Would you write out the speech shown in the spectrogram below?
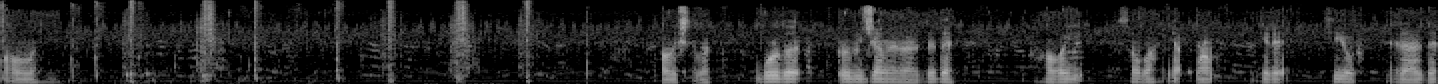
Vallahi. Al işte bak. Burada öleceğim herhalde de havayı sabah yapmam gerekiyor herhalde.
